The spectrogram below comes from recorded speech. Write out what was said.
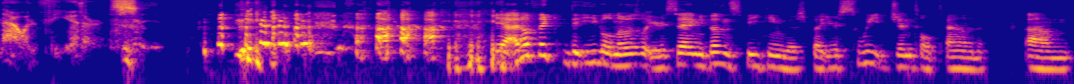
now in theaters. yeah, I don't think the eagle knows what you're saying. He doesn't speak English, but your sweet, gentle tone, um,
